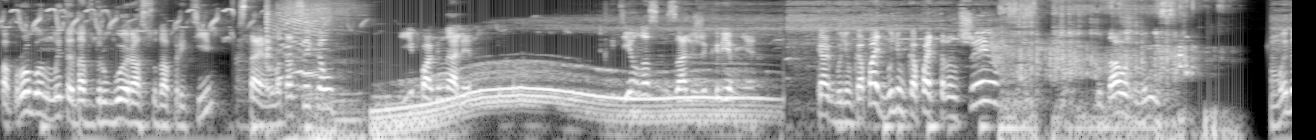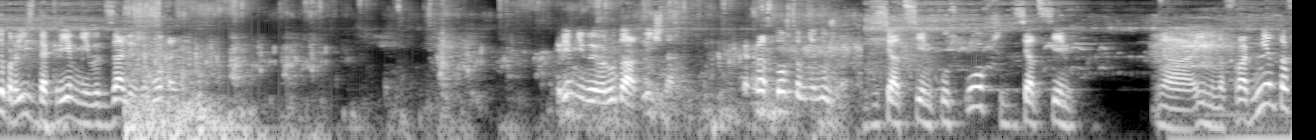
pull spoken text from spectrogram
Попробуем мы тогда в другой раз сюда прийти. Ставим мотоцикл и погнали. Где у нас залежи кремния? Как будем копать? Будем копать траншею туда вот вниз. Мы добрались до кремниевых залежей. Вот они. Кремниевая руда, отлично. Как раз то, что мне нужно. 57 кусков, 67 а, именно фрагментов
